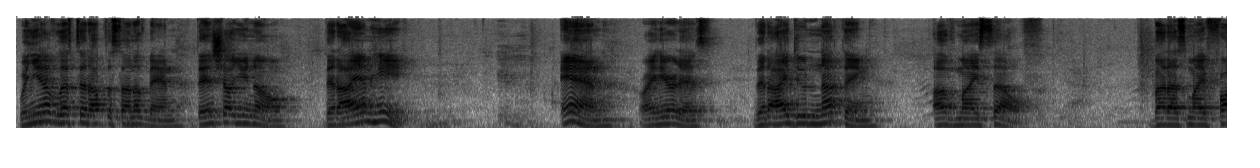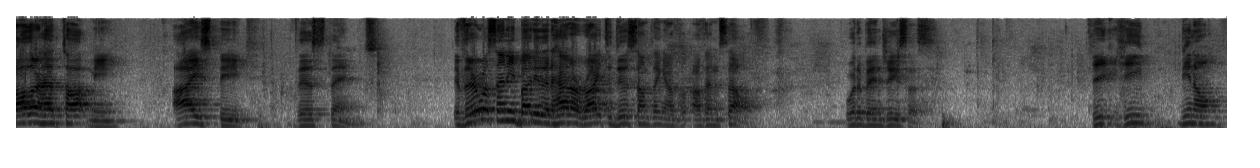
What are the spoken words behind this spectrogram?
When you have lifted up the Son of Man, then shall you know that I am he. And, right here it is, that I do nothing of myself. but as my Father had taught me, I speak these things. If there was anybody that had a right to do something of, of himself, would have been Jesus. He, he, you know,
